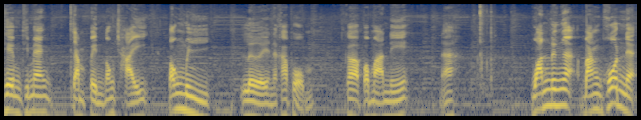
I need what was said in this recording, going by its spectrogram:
เทมที่แม่งจำเป็นต้องใช้ต้องมีเลยนะครับผมก็ประมาณนี้นะวันหนึ่งอะบางพ่นเนี่ย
